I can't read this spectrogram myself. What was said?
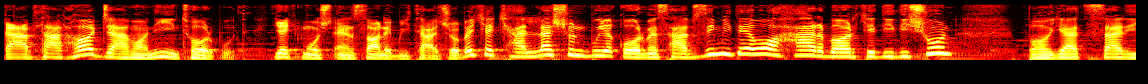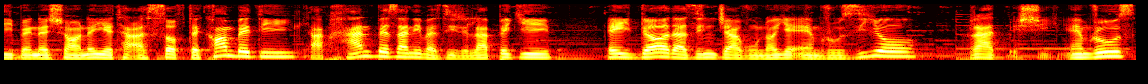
قبلترها جوانی اینطور بود یک مشت انسان بی تجربه که کلشون بوی قرمه سبزی میده و هر بار که دیدیشون باید سری به نشانه تأسف تکان بدی لبخند بزنی و زیر لب بگی. ای داد از این جوونای امروزی و رد بشی. امروز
